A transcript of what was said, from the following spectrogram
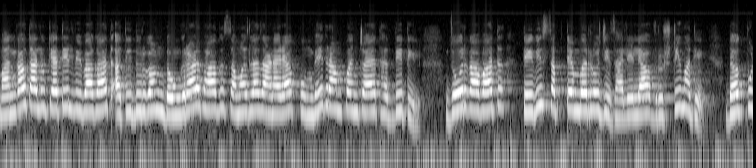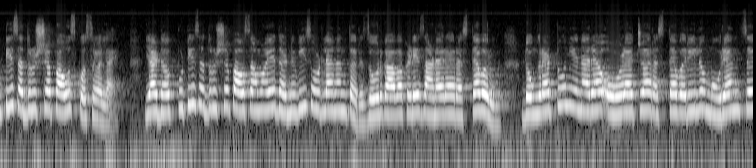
मानगाव तालुक्यातील विभागात अतिदुर्गम डोंगराळ भाग समजला जाणाऱ्या कुंभे ग्रामपंचायत हद्दीतील जोर गावात तेवीस सप्टेंबर रोजी झालेल्या वृष्टीमध्ये ढगपुटी सदृश्य पाऊस कोसळलाय. या ढगपुटी सदृश्य पावसामुळे धणवी सोडल्यानंतर जोर गावाकडे जाणाऱ्या रस्त्यावरून डोंगरातून येणाऱ्या ओहळाच्या रस्त्यावरील मोऱ्यांचे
